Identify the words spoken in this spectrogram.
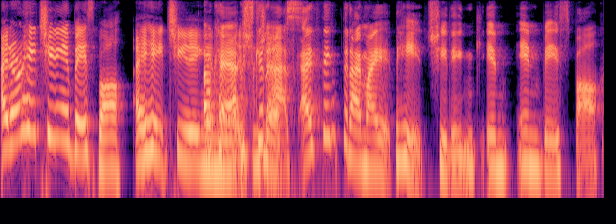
I don't hate cheating in baseball. I hate cheating. okay, I was gonna ask. I think that I might hate cheating in in baseball.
